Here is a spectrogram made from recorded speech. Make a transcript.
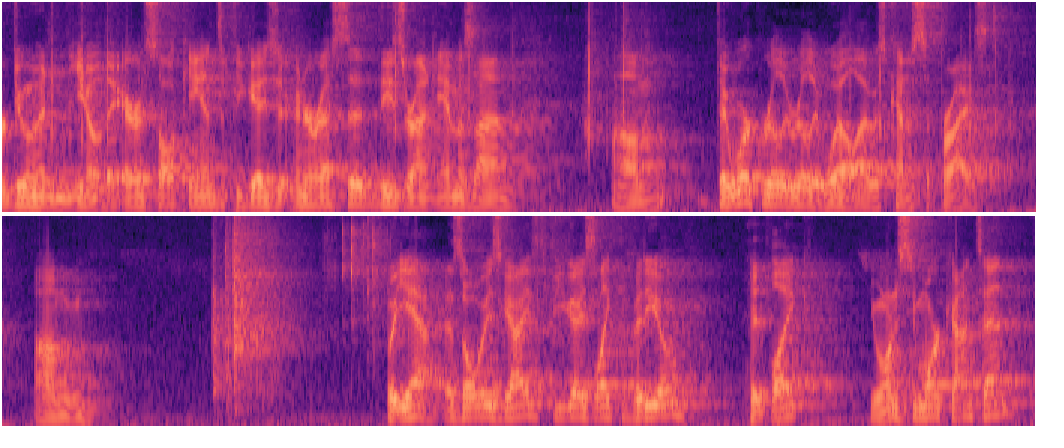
for doing, you know, the aerosol cans. If you guys are interested, these are on Amazon. Um, they work really, really well. I was kind of surprised. Um, but yeah, as always, guys, if you guys like the video, hit like. You want to see more content?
